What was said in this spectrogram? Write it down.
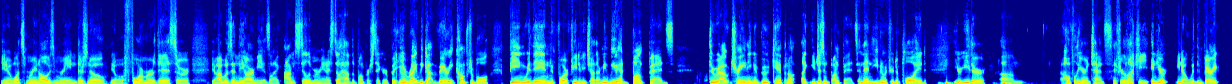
you know, once Marine, always Marine. There's no, you know, a former this or, you know, I was in the army. It's like, I'm still a Marine. I still have the bumper sticker. But yep. you're right. We got very comfortable being within four feet of each other. I mean, we had bunk beds throughout training and boot camp and all. Like, you're just in bunk beds. And then even if you're deployed, you're either, um, hopefully you're intense if you're lucky and you're you know within very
